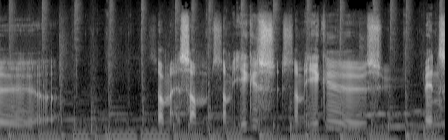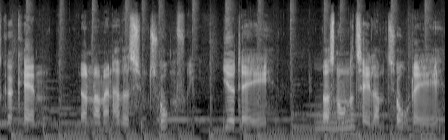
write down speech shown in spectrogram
øh, som, som, som ikke, som ikke øh, syge mennesker kan, når, når man har været symptomfri fire dage. Der er også nogen, der taler om to dage.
